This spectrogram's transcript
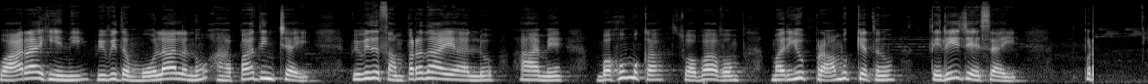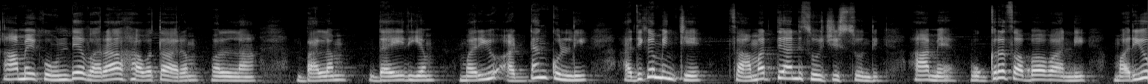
వారాహిని వివిధ మూలాలను ఆపాదించాయి. వివిధ సంప్రదాయాల్లో ఆమె బహుముఖ స్వభావం మరియు ప్రాముఖ్యతను తెలియజేశాయి. ఆమెకు ఉండే వరాహ అవతారం వలన బలం ధైర్యం మరియు అడ్డంకుల్ని అధిగమించే సామర్థ్యాన్ని సూచిస్తుంది. ఆమె ఉగ్ర స్వభావాన్ని మరియు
